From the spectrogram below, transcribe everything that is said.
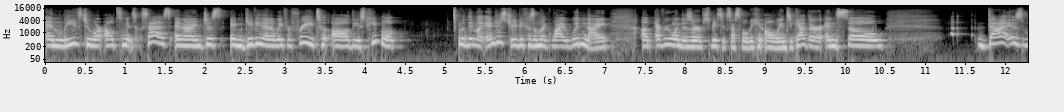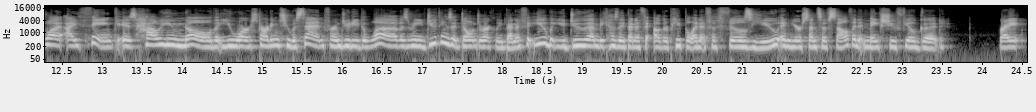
and leads to our ultimate success. And I just am giving that away for free to all these people within my industry because I'm like, why wouldn't I? Um, everyone deserves to be successful. We can all win together. And so that is what I think is how you know that you are starting to ascend from duty to love is when you do things that don't directly benefit you, but you do them because they benefit other people and it fulfills you and your sense of self and it makes you feel good, right?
